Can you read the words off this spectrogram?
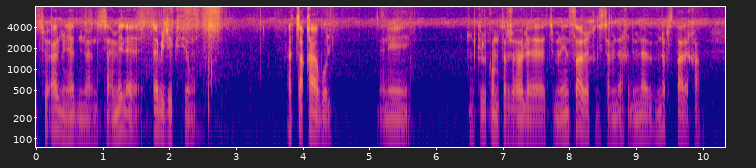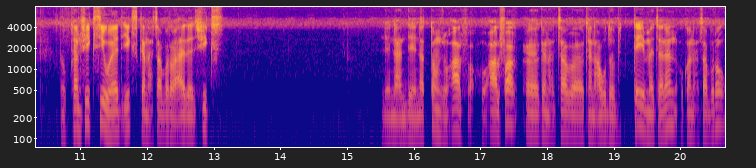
سؤال من هذا النوع. نستعمل la bijection التقابل. يعني يمكن لكم ترجعوا للتمرين السابق اللي استعملنا خدمنا بنفس الطريقة. donc كنفيكسيو هاد x كنعتبروه عدد fixe. لأن عندي هنا tangente alpha و alpha آه، كنعتبر كنعوضو بال t مثلا وكنعتبرو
